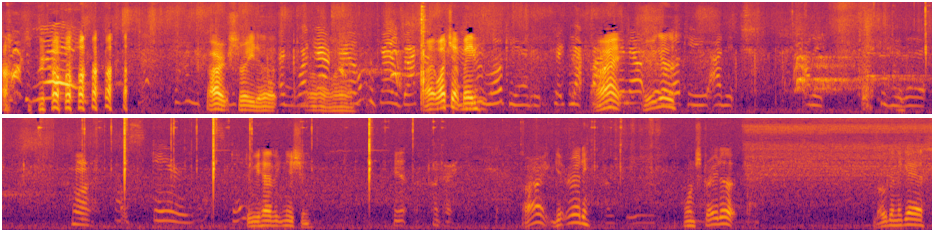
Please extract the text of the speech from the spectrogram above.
All right, straight up. Oh, wow. Phil. Okay, back All right, watch out, baby. You're lucky I didn't that All right, out. here he You're goes. lucky I didn't, I didn't hit that. Huh. That was scary. Scary. Do we have ignition? Yeah, okay. All right, get ready. One straight up. Loading the gas.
